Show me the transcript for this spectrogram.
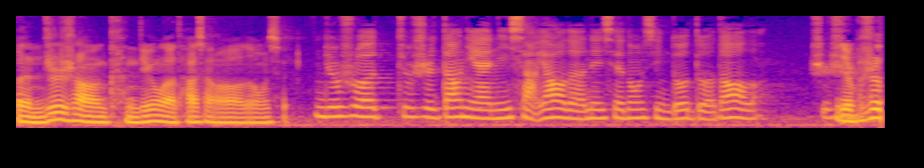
本质上肯定了他想要的东西，你就说就是当年你想要的那些东西你都得到了，是是？也不是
